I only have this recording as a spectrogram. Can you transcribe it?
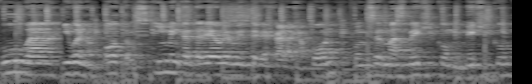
Cuba y bueno, otros. Y me encantaría obviamente viajar a Japón, conocer más México, mi México.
